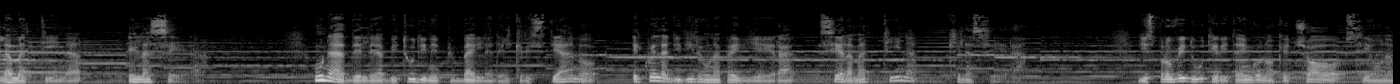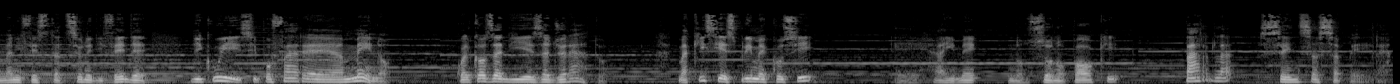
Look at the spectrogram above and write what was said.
La mattina e la sera. Una delle abitudini più belle del cristiano è quella di dire una preghiera sia la mattina che la sera. Gli sprovveduti ritengono che ciò sia una manifestazione di fede di cui si può fare a meno, qualcosa di esagerato, ma chi si esprime così, e ahimè non sono pochi, parla senza sapere.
